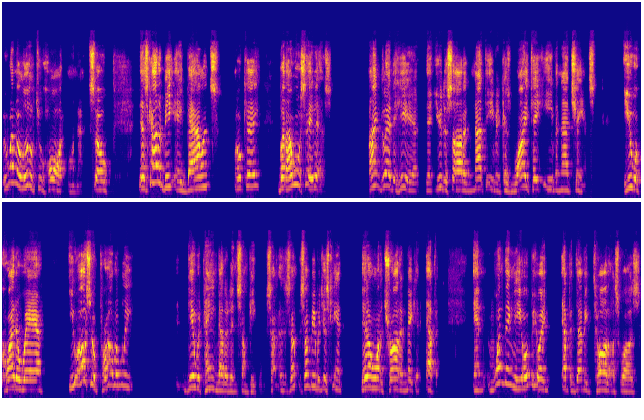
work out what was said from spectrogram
we went a little too hard on that. So there's got to be a balance. Okay. But I will say this I'm glad to hear that you decided not to even, because why take even that chance? You were quite aware. You also probably deal with pain better than some people. Some, some, some people just can't, they don't want to try to make an effort. And one thing the opioid epidemic taught us was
